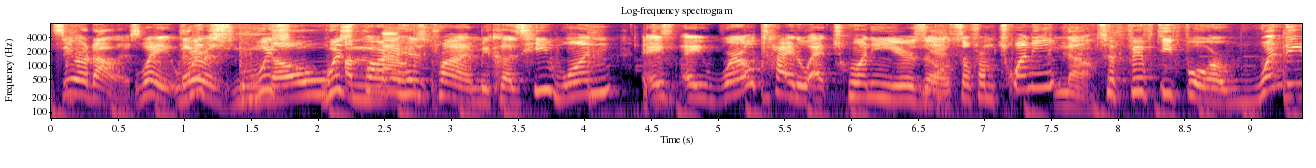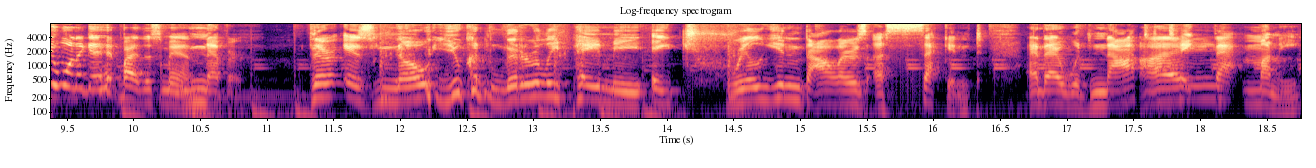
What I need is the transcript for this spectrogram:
zero dollars. Wait, There which is which, no which part of his prime? Because he won a, a world title at 20 years Yeah. old. So from 20 No. to 54, when do you want to get hit by this man? Never. There is no. You could literally pay me a trillion dollars a second, and I would not I- take that money.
